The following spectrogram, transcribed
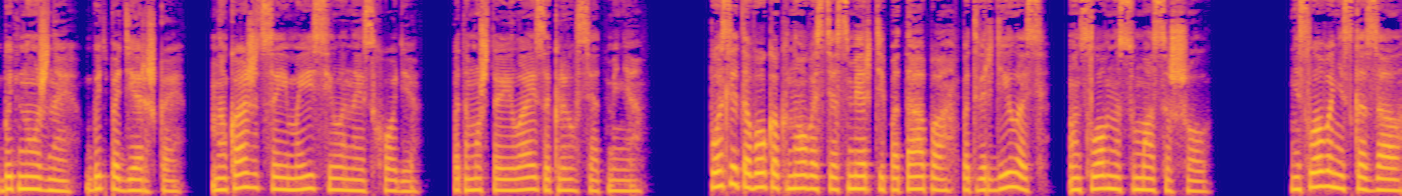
быть нужной, быть поддержкой, но, кажется, и мои силы на исходе, потому что Илай закрылся от меня. После того, как новость о смерти Потапа подтвердилась, он словно с ума сошел. Ни слова не сказал,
